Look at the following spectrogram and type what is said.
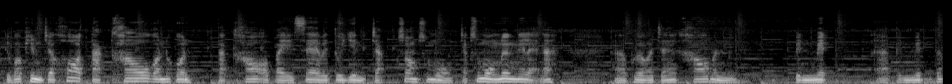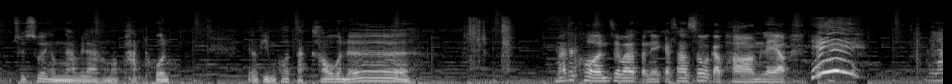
เดี๋ยวว่าพิมพ์จะข้อตักเข้าก่อนทุกคน ตักเข้าเอาไปแช่ไว้ตู้เย็นจากช่องชั่วโมงจากชั่วโมงนึงนี่แหละนะเพื่อว่าจะให้เข้ามันเป็นเม็ดเป็นเม็ดแบบสวยๆงามๆเวลาเอามาผัดทุกคน เดี๋ยวพิมพ์ข้อตักเข้ากันเด้อ มาทุกคนใช่ว่าตอนนี้กับซาโซ่กับพร้อมแล้วอะไร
